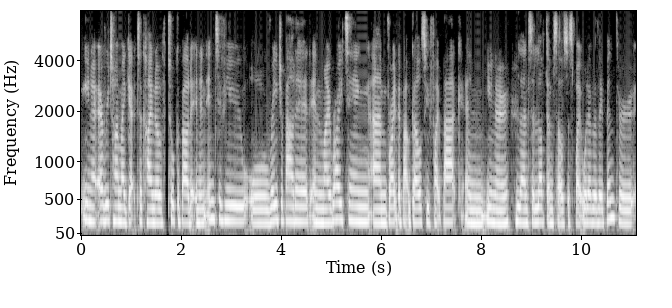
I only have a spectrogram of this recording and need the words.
you know, every time I get to kind of talk about it in an interview or rage about it in my writing and write about girls who fight back and, you know, learn to love themselves despite whatever they've been through,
